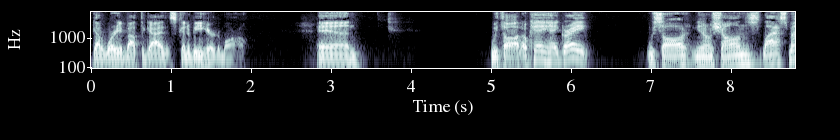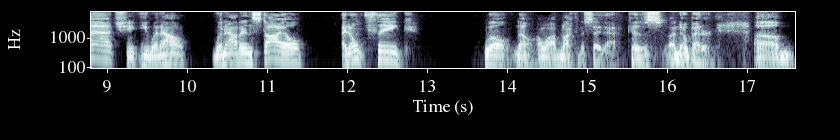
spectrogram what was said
got to worry about the guy that's going to be here tomorrow. And we thought, okay, hey, great. We saw, you know, Shawn's last match. He, he went out, went out in style. I don't think Well, no, I'm not going to say that because I know better. Um,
